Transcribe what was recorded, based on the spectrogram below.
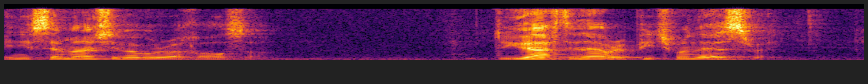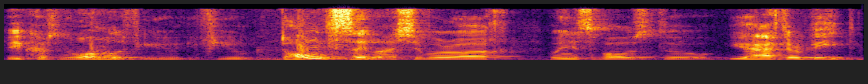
And you say Mashiv Amurach also. Do you have to now repeat Shmon Esrei? Because normally, if you if you don't say Mashiv Baruch when you're supposed to, you have to repeat.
